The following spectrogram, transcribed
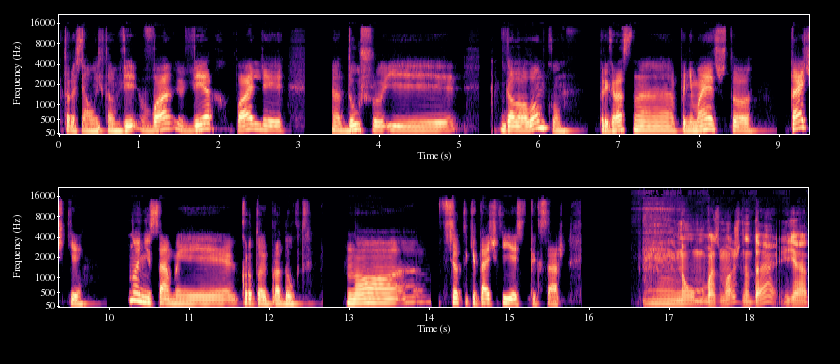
который снял у них там вверх, Валли, э, душу и головоломку, прекрасно понимает, что тачки, ну, не самый крутой продукт, но э, все-таки тачки есть в Pixar. Ну, возможно, да. Я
